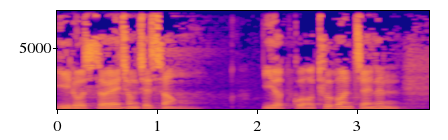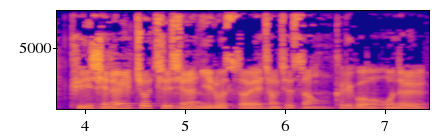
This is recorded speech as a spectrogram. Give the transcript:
이로서의 정체성이었고 두 번째는 귀신을 쫓으시는 이로서의 정체성 그리고 오늘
